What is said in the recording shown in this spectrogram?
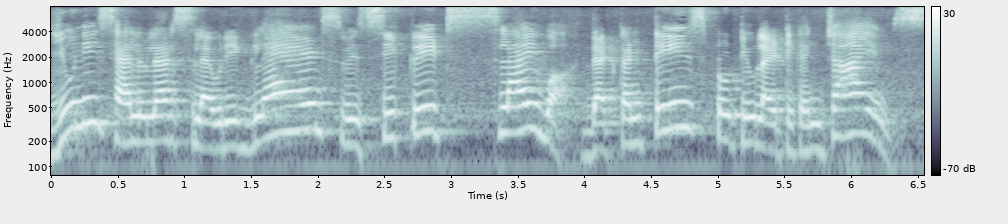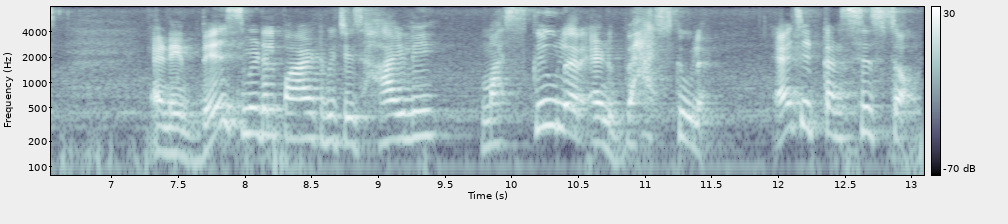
unicellular salivary glands which secrete saliva that contains proteolytic enzymes. And in this middle part which is highly muscular and vascular as it consists of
